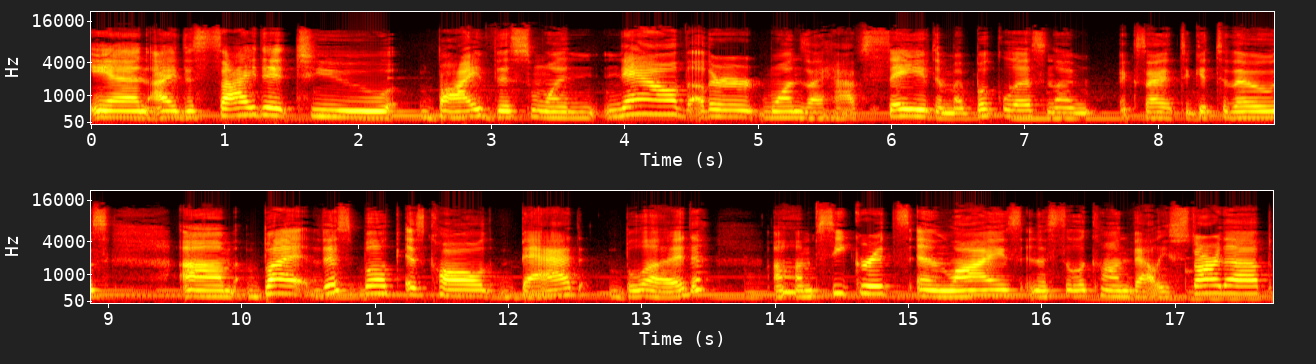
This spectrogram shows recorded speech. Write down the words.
And I decided to buy this one now. The other ones I have saved in my book list, and I'm excited to get to those. Um, but this book is called Bad Blood um, Secrets and Lies in a Silicon Valley Startup.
